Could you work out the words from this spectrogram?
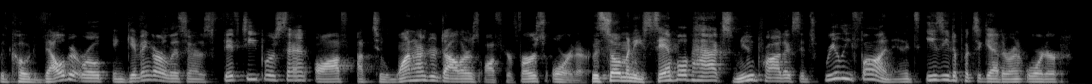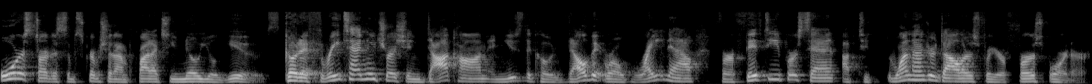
with code Velvet Rope and giving our listeners 50% off up to $100 off your first order. With so many sample packs, new products, it's really fun and it's easy to put together an order or start a subscription on products you know you'll use. Go to 310nutrition.com and use the code Velvet Rope right now for 50% up to $100 for your first order.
